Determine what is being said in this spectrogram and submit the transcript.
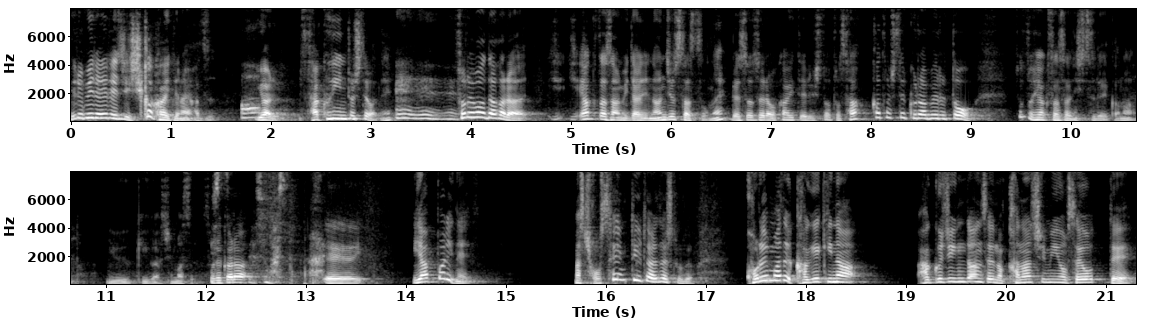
ヒルビレ・エレジーしか書いてないはず。いわゆる作品としてはね、えー、それはだから百田さんみたいに何十冊とねベストセラーを書いてる人と作家として比べるとちょっと百田さんに失礼かなという気がします。それから、えー、やっぱりね、まあ、所詮って言うとあれですけどこれまで過激な白人男性の悲しみを背負って、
